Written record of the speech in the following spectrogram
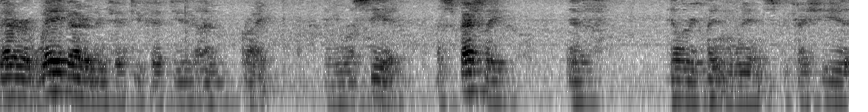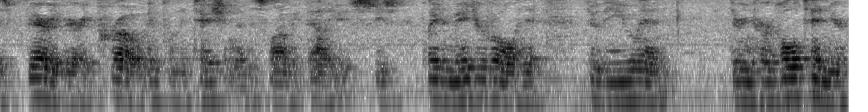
better, way better than 50-50 that I'm right, and you will see it, especially if Hillary Clinton wins because she is very, very pro-implementation of Islamic values. She's played a major role in it through the UN during her whole tenure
